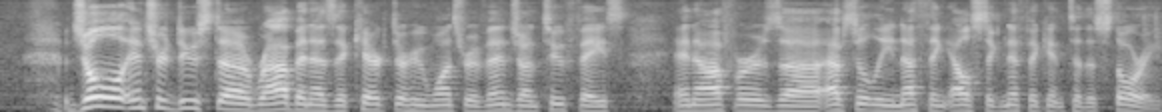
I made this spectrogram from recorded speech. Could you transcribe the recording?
Joel introduced uh, Robin as a character who wants revenge on Two Face and offers uh, absolutely nothing else significant to the story.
